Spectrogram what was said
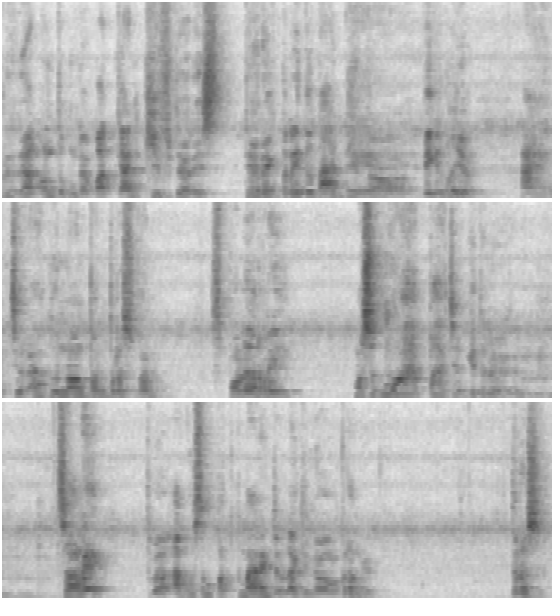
berhak untuk mendapatkan gift dari director itu tadi Iya, toh. iya. Pikirku yo, anjir aku nonton terus kan spoiler Maksudmu apa cuy gitu loh. Hmm. soalnya aku sempat kemarin cok lagi nongkrong gitu terus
